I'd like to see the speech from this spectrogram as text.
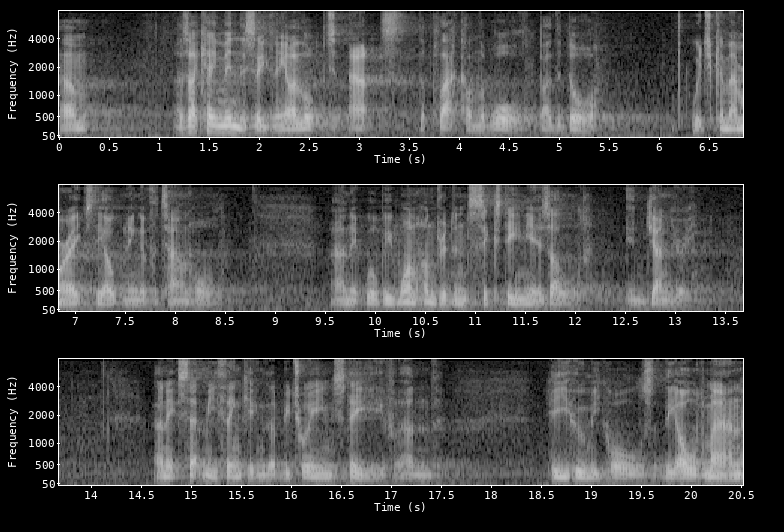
Um, as I came in this evening, I looked at the plaque on the wall by the door, which commemorates the opening of the town hall. And it will be 116 years old in January. And it set me thinking that between Steve and he whom he calls the old man,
